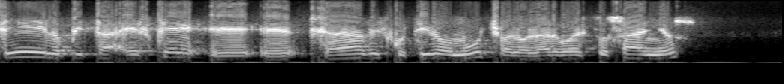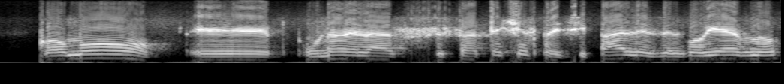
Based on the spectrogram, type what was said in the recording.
sí, Lupita, es que eh, eh, se ha discutido mucho a lo largo de estos años cómo eh, una de las estrategias principales del gobierno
